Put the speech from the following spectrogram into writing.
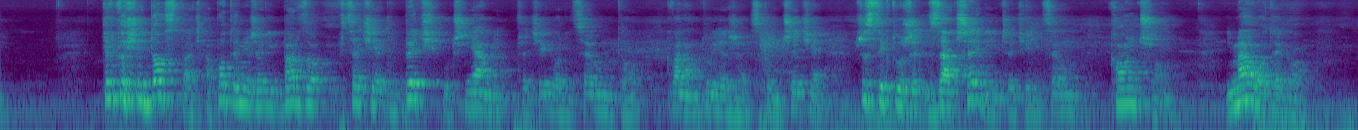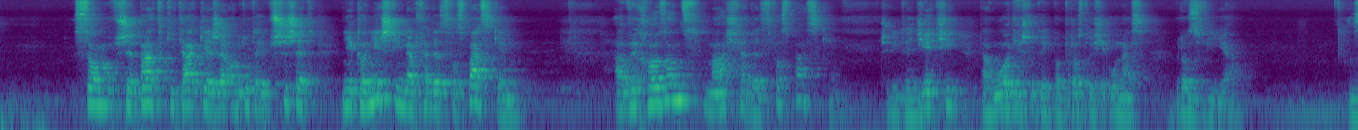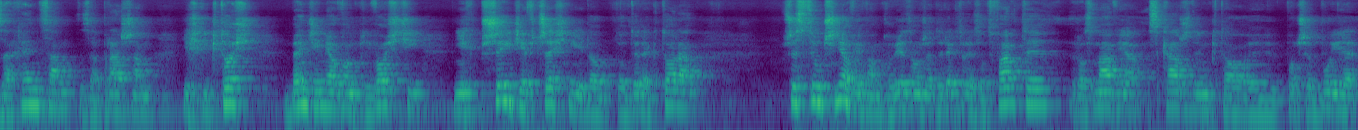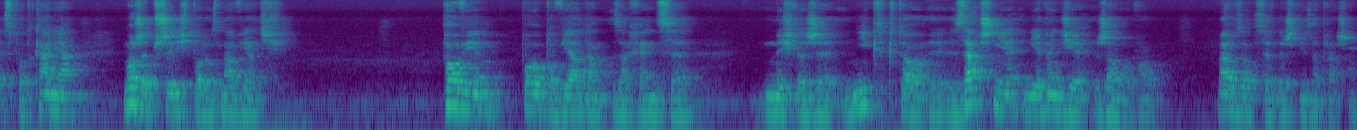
Tylko się dostać, a potem, jeżeli bardzo chcecie być uczniami trzeciego liceum, to gwarantuję, że skończycie. Wszyscy, którzy zaczęli trzecie liceum, kończą. I mało tego, są przypadki takie, że on tutaj przyszedł, niekoniecznie miał świadectwo z paskiem, a wychodząc ma świadectwo z paskiem. Czyli te dzieci, ta młodzież tutaj po prostu się u nas rozwija. Zachęcam, zapraszam. Jeśli ktoś będzie miał wątpliwości, niech przyjdzie wcześniej do, do dyrektora. Wszyscy uczniowie Wam powiedzą, że dyrektor jest otwarty, rozmawia z każdym, kto y, potrzebuje spotkania. Może przyjść, porozmawiać. powiem, poopowiadam, zachęcę. Myślę, że nikt, kto y, zacznie, nie będzie żałował. Bardzo serdecznie zapraszam.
